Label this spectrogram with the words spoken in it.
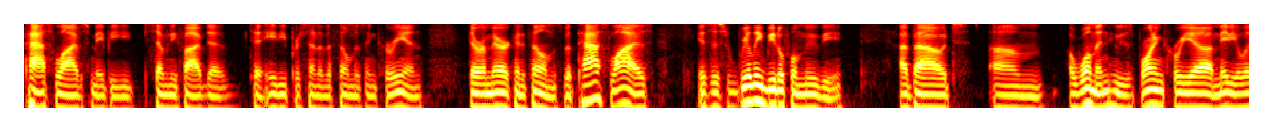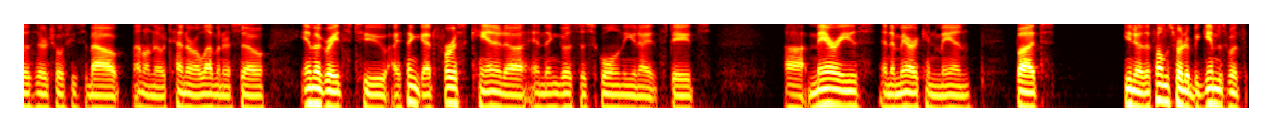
Past Lives, maybe 75 to to 80 percent of the film is in Korean. They're American films, but Past Lives is this really beautiful movie about um, a woman who's born in Korea, maybe lives there till she's about I don't know 10 or 11 or so immigrates to, I think, at first Canada and then goes to school in the United States, uh, marries an American man. But, you know, the film sort of begins with,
